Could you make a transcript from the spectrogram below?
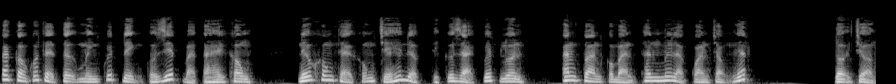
các cậu có thể tự mình quyết định có giết bà ta hay không. Nếu không thể khống chế được thì cứ giải quyết luôn. An toàn của bản thân mới là quan trọng nhất. Đội trưởng,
